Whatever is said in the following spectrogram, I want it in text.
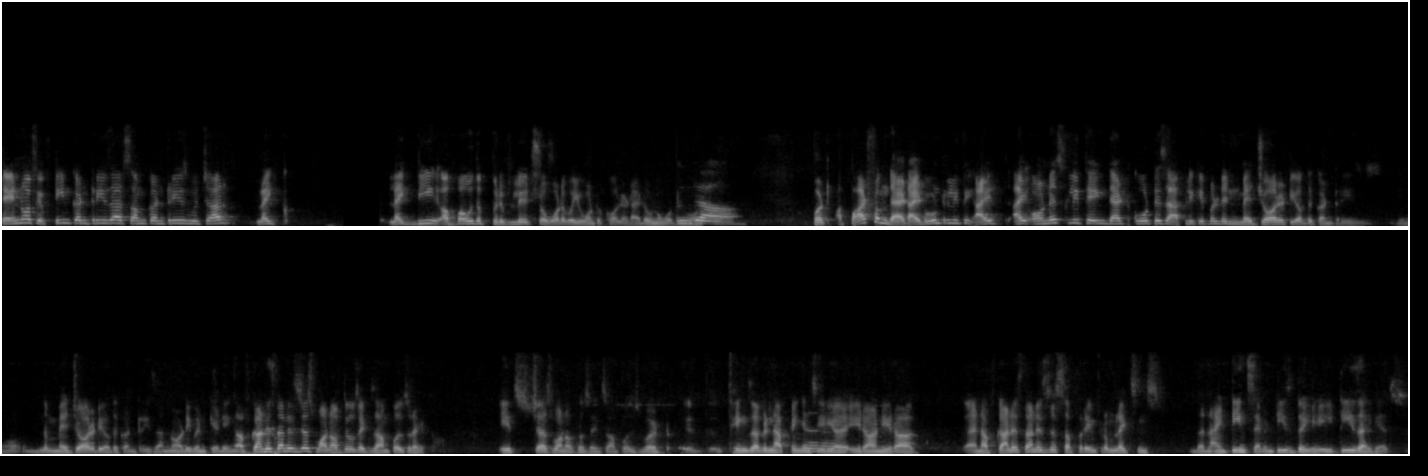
10 or 15 countries are some countries which are like like the above the privileged or whatever you want to call it. I don't know what you want. Yeah. but apart from that i don't really think i i honestly think that quote is applicable in majority of the countries you know the majority of the countries. I'm not even kidding. Afghanistan is just one of those examples right now. It's just one of those examples but things have been happening in syria iran iraq and afghanistan is just suffering from like since the 1970s the 80s i guess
